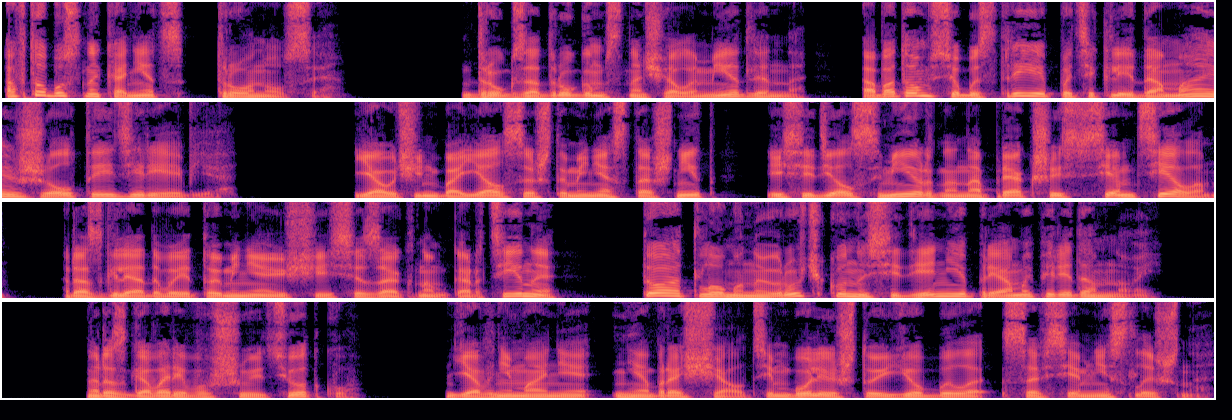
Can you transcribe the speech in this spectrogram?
Автобус, наконец, тронулся. Друг за другом сначала медленно, а потом все быстрее потекли дома и желтые деревья. Я очень боялся, что меня стошнит, и сидел смирно, напрягшись всем телом, разглядывая то меняющиеся за окном картины, то отломанную ручку на сиденье прямо передо мной. На разговаривавшую тетку я внимания не обращал, тем более, что ее было совсем не слышно.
